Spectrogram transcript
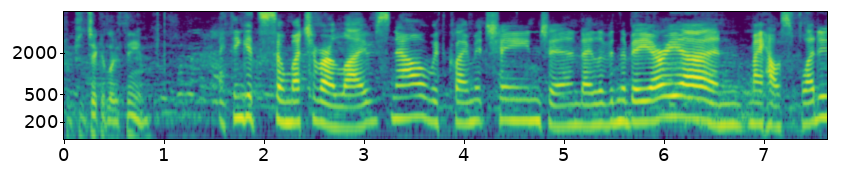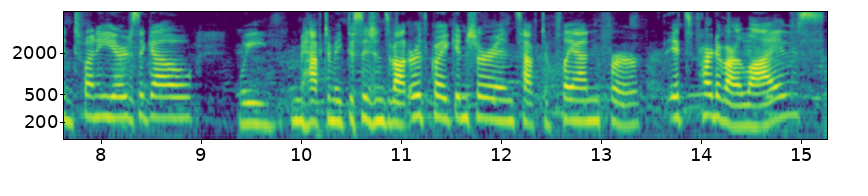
particular theme? I think it's so much of our lives now with climate change, and I live in the Bay Area, and my house flooded 20 years ago. We have to make decisions about earthquake insurance, have to plan for it's part of our lives.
